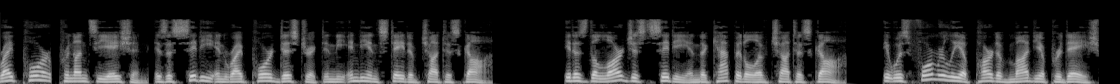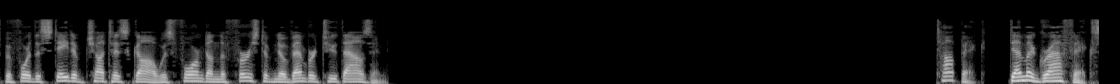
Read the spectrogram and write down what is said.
Raipur pronunciation is a city in Raipur district in the Indian state of Chhattisgarh. It is the largest city and the capital of Chhattisgarh. It was formerly a part of Madhya Pradesh before the state of Chhattisgarh was formed on 1 November 2000. Demographics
